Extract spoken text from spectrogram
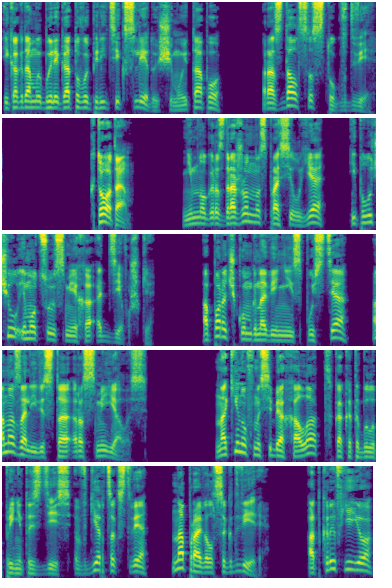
И когда мы были готовы перейти к следующему этапу, раздался стук в дверь. «Кто там?» Немного раздраженно спросил я и получил эмоцию смеха от девушки. А парочку мгновений спустя она заливисто рассмеялась. Накинув на себя халат, как это было принято здесь, в герцогстве, направился к двери. Открыв ее,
